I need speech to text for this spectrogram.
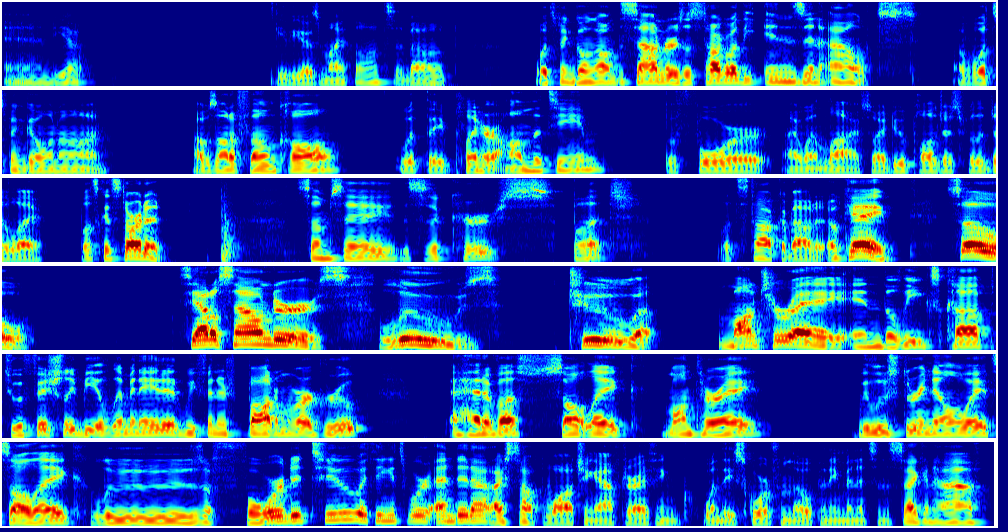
And yeah, give you guys my thoughts about what's been going on with the Sounders. Let's talk about the ins and outs of what's been going on. I was on a phone call with a player on the team before I went live, so I do apologize for the delay. Let's get started. Some say this is a curse, but let's talk about it. Okay, so Seattle Sounders lose to Monterrey in the Leagues Cup to officially be eliminated. We finished bottom of our group. Ahead of us, Salt Lake, Monterrey. We lose 3 0 away at Salt Lake. Lose a 4 to 2. I think it's where it ended at. I stopped watching after, I think, when they scored from the opening minutes in the second half.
